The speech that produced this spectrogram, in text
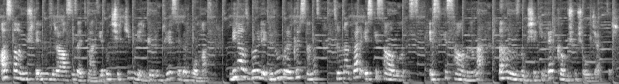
asla müşterimizi rahatsız etmez ya da çirkin bir görüntüye sebep olmaz. Biraz böyle ürün bırakırsanız tırnaklar eski sağlığı, eski sağlığına daha hızlı bir şekilde kavuşmuş olacaktır.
